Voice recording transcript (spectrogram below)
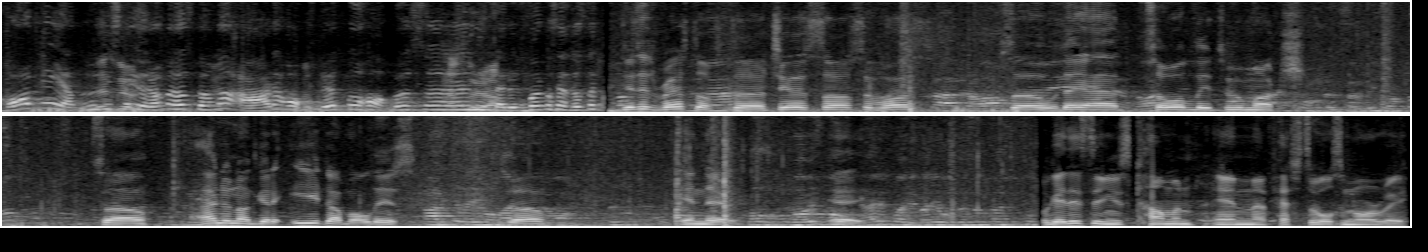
Hva, hva mener du vi skal gjøre med oss? Er det aktuelt å ha på oss militæruniform og sende oss til This is rest of the chili sauce it was. So they had totally too much. So I do not get to eat up all this. So in there. Yay. Okay, this thing is common in uh, festivals in Norway.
